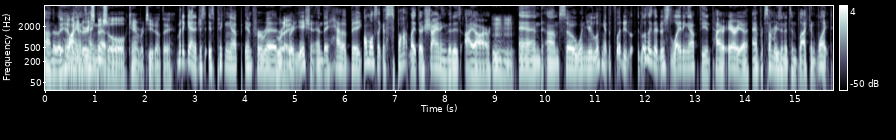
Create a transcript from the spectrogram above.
um, there were They like have like a very out. special camera too, don't they? But again, it just is picking up infrared Right. radiation, and they have a big, almost like a spotlight they're shining that is IR. Mm-hmm. And um, so when you're looking at the footage, it looks like they're just lighting up the entire area, and for some reason it's in black and white.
